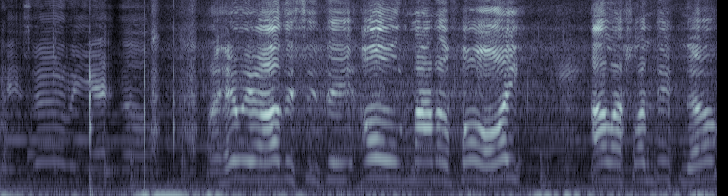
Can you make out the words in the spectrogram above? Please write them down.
It's early yet though. Right, here we are, this is the old man of Hoy, Alas Llandudno.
